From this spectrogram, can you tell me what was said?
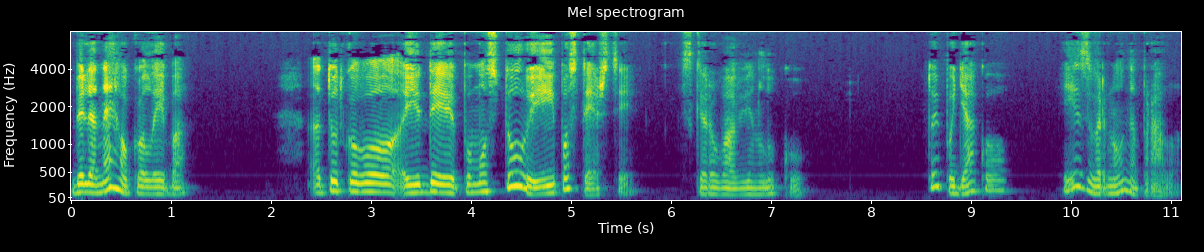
Біля него колиба. Тут кого йди по мосту і по стежці, скерував він луку. Той подякував і звернув направо.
